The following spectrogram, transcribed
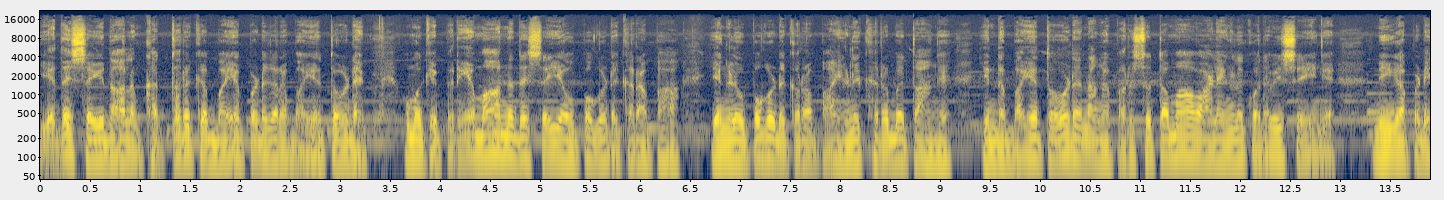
எதை செய்தாலும் கத்தருக்கு பயப்படுகிற பயத்தோடு உமக்கு பிரியமானதை செய்ய ஒப்பு கொடுக்குறப்பா. எங்களை ஒப்பு கொடுக்குறப்பா. எங்களுக்கு கிருப தாங்க. இந்த பயத்தோடு நாங்கள் பரிசுத்தமாக வாழ எங்களுக்கு உதவி செய்யுங்க. நீங்கள் அப்படி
